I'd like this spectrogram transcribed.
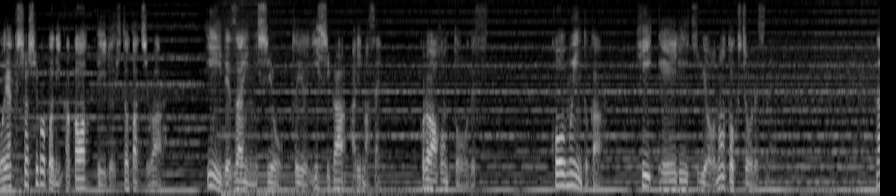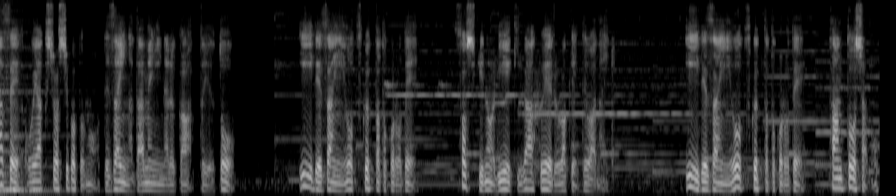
お役所仕事に関わっている人たちは、いいデザインにしようという意思がありません。これは本当です。公務員とか非営利企業の特徴ですね。なぜお役所仕事のデザインがダメになるかというと、いいデザインを作ったところで、組織の利益が増えるわけではない。いいデザインを作ったところで、担当者の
